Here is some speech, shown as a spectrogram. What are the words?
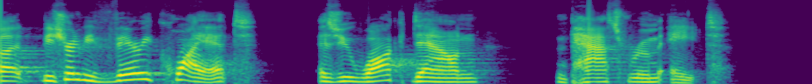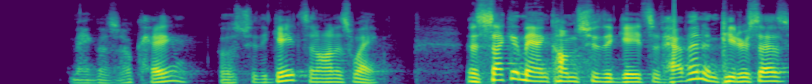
But be sure to be very quiet as you walk down and pass room 8. The man goes, Okay, goes through the gates and on his way. And the second man comes through the gates of heaven, and Peter says,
